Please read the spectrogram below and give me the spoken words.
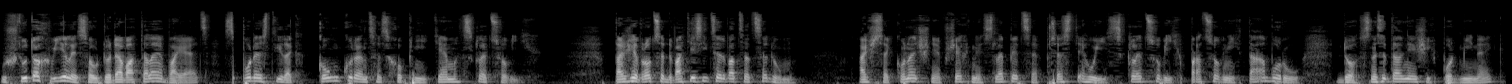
Už v tuto chvíli jsou dodavatelé vajec z podestýlek konkurenceschopní těm z klecových. Takže v roce 2027, až se konečně všechny slepice přestěhují z klecových pracovních táborů do snesitelnějších podmínek,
